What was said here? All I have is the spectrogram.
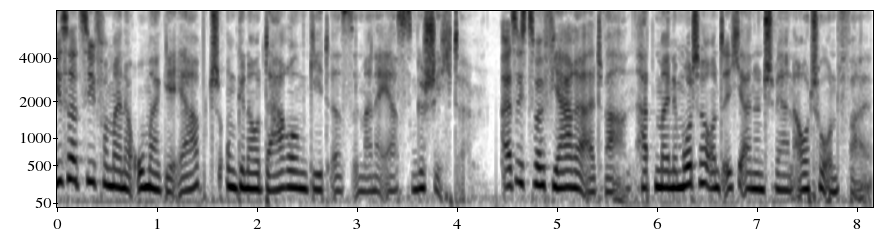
Dies hat sie von meiner Oma geerbt und genau darum geht es in meiner ersten Geschichte. Als ich zwölf Jahre alt war, hatten meine Mutter und ich einen schweren Autounfall.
